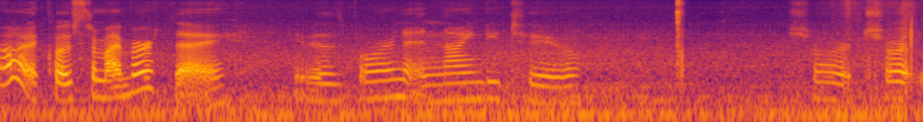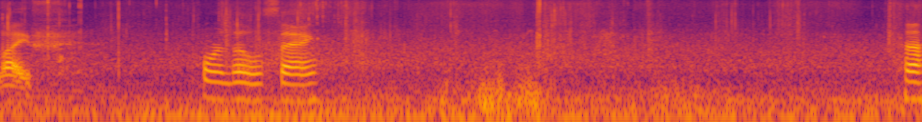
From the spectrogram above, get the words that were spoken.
oh, close to my birthday. He was born in 92. Short, short life. Poor little thing. Huh.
